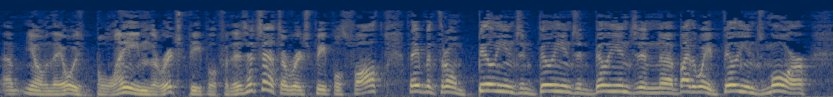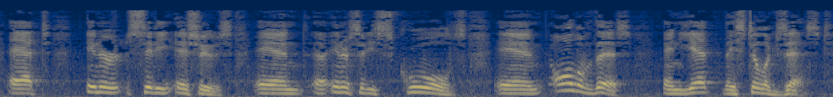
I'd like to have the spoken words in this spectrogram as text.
um, you know, they always blame the rich people for this. It's not the rich people's fault. They've been throwing billions and billions and billions, and uh, by the way, billions more at inner city issues and uh, inner city schools and all of this, and yet they still exist.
